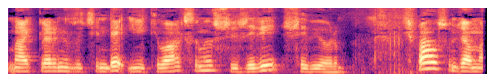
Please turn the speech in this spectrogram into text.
Like'larınız için de iyi ki varsınız. Sizleri seviyorum. Şifa olsun canlar.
